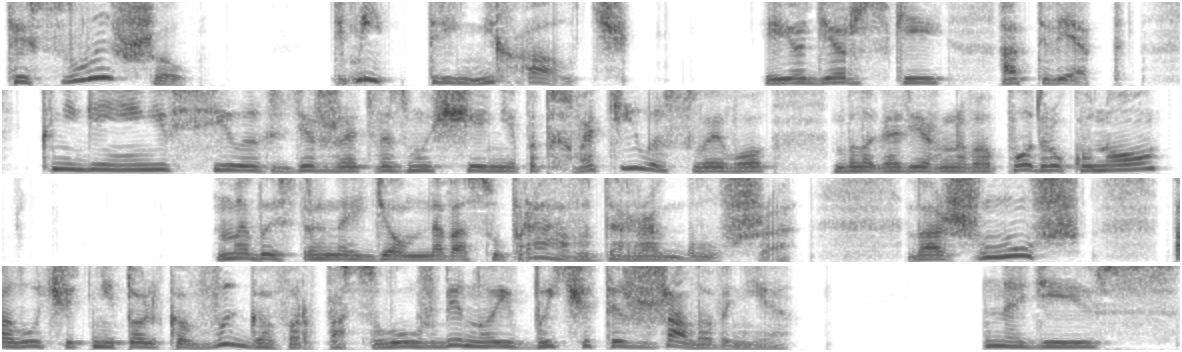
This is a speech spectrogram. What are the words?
Ты слышал, Дмитрий Михайлович? Ее дерзкий ответ. Княгиня не в силах сдержать возмущение, подхватила своего благоверного под руку, но мы быстро найдем на вас управу, дорогуша. Ваш муж получит не только выговор по службе, но и вычет из жалования. Надеюсь,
